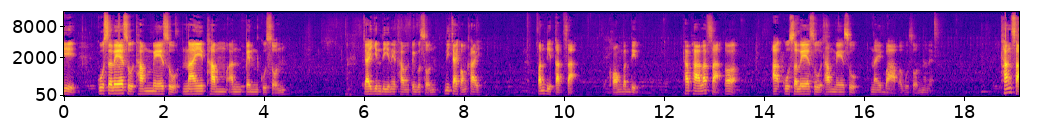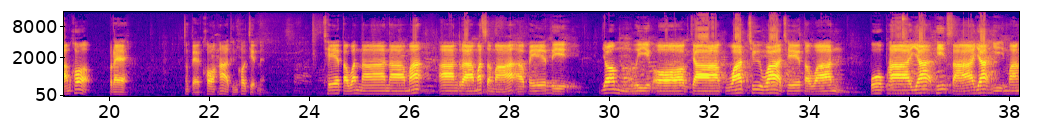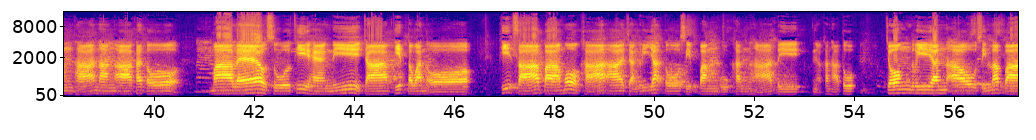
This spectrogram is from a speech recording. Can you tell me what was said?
กุสเลสุธรรมเมสุในธรรมอันเป็นกุศล ใจยินดีในธรรมอันเป็นกุศล นี่ใจของใครบัณฑิตตัดสะ ของบัณฑิต ถ้าพาลัสสะก็อกุสเลสุธรรมเมสุในบาปอกุศลนั่นแหละทั้งสามข้อแปลตั้งแต่ข้อห้าถึงข้อเจ็ดเนี่ยเชตวนานามะอางรามัสมาอเปติ ย่อมหลีกออกจากวัดชื่อว่าเชตวันปุพายะทิสายะอิมังฐานังอาคโต มาแล้วสู่ที่แห่งนี้จากทิศตะวันออก ทิสาปาโมกขาอาจังริยะโตสิปังอุคันหาติเนี่ยคันหาตุ จงเรียนเอาศิลปะ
